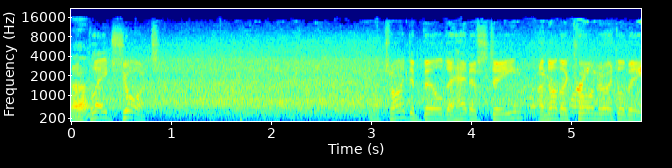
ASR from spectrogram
হা And played short. Well, trying to build ahead of steam. Another corner it'll be.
